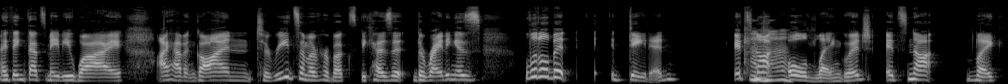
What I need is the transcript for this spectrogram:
I think that's maybe why I haven't gone to read some of her books because it, the writing is a little bit dated. It's mm-hmm. not old language. It's not like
